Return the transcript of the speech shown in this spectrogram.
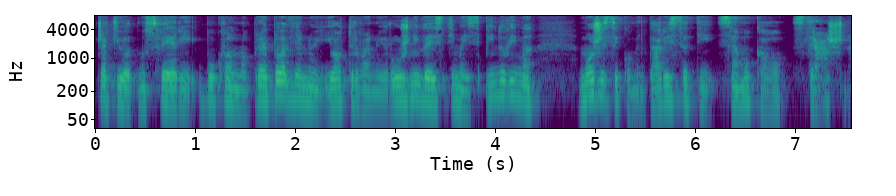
čak i u atmosferi bukvalno preplavljenoj i otrovanoj ružnim vestima i spinovima, može se komentarisati samo kao strašna.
